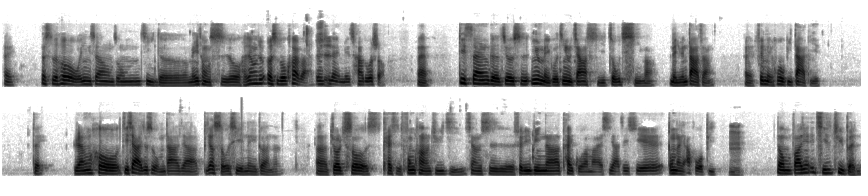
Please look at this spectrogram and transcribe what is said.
哎，那时候我印象中记得每桶石油好像就二十多块吧，但现在也没差多少，哎，第三个就是因为美国进入加息周期嘛。美元大涨，哎，非美货币大跌，对，然后接下来就是我们大家比较熟悉的那一段了，呃，George Soros 开始疯狂狙击，像是菲律宾啊、泰国啊、马来西亚这些东南亚货币，嗯，那我们发现，其实剧本，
